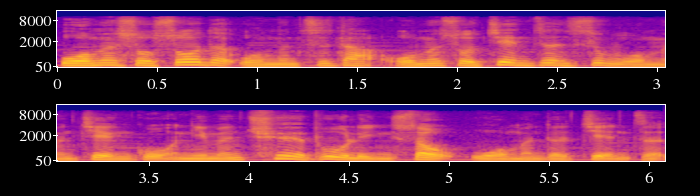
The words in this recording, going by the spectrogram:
我们所说的，我们知道，我们所见证是我们见过，你们却不领受我们的见证。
